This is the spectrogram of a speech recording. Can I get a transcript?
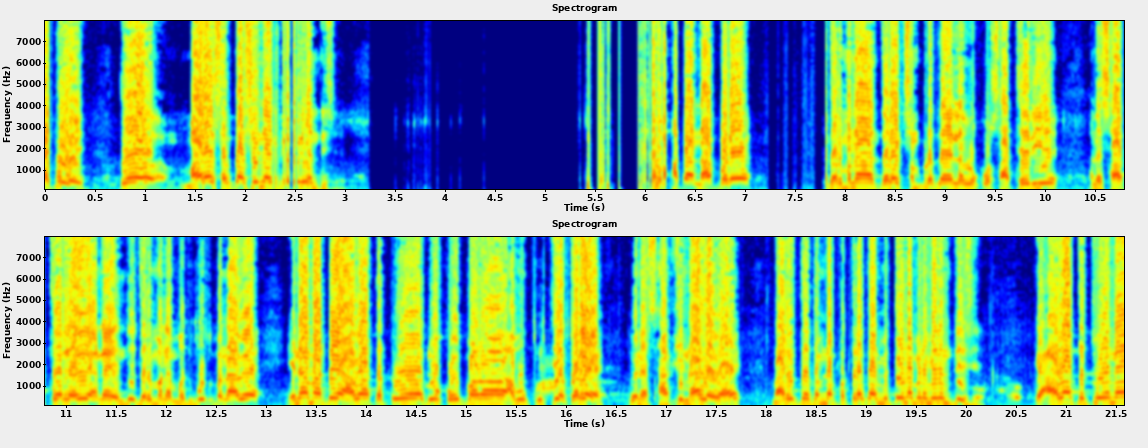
આપવું હોય, તો મારે સરકારશ્રીને એટલી વિનંતી છે. આટા ના પડે, ધર્મના દરેક સંપ્રદાયના લોકો સાથે રહીએ અને સાથે રહી અને હિન્દુ ધર્મને મજબૂત બનાવે. એના માટે આવા તત્વો જો કોઈ પણ આવું કૃત્ય કરે, તો એને સાંખી ના લેવાય. મારી તો તમને પત્રકાર મિત્રોને પણ વિનંતી છે. કે આવા તત્વોને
